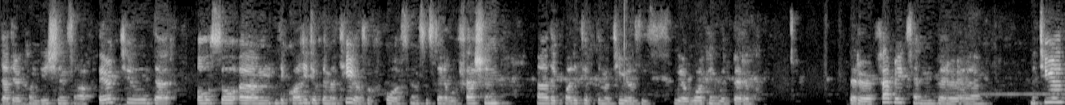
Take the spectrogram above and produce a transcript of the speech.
that their conditions are fair too, that also, um, the quality of the materials, of course, and sustainable fashion. Uh, the quality of the materials is we are working with better, better fabrics and better um, materials.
